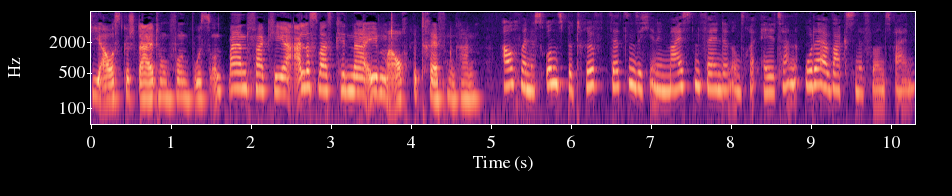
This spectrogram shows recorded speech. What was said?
die Ausgestaltung von Bus- und Bahnverkehr, alles, was Kinder eben auch betreffen kann. Auch wenn es uns betrifft, setzen sich in den meisten Fällen dann unsere Eltern oder Erwachsene für uns ein.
